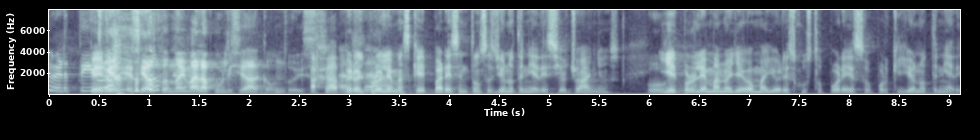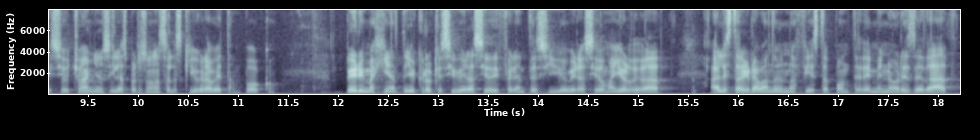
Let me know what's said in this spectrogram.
divertido. Pero- Es, cierto, no hay mala publicidad, como tú dices. Ajá, pero el Ajá. problema es que para ese entonces yo no tenía 18 años. Uf. Y el problema no llegó a mayores justo por eso, porque yo no tenía 18 años y las personas a las que yo grabé tampoco. Pero imagínate, yo creo que si hubiera sido diferente si yo hubiera sido mayor de edad, al estar grabando en una fiesta, ponte, de menores de edad.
